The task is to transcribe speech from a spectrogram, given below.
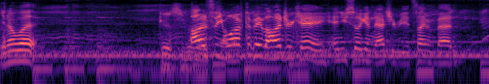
You know what? Good Good super Honestly, you won't have to pay the 100k and you still get an attribute. It's not even bad. Yeah,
